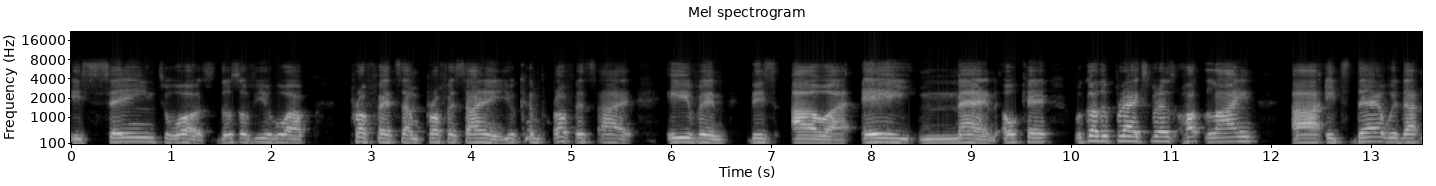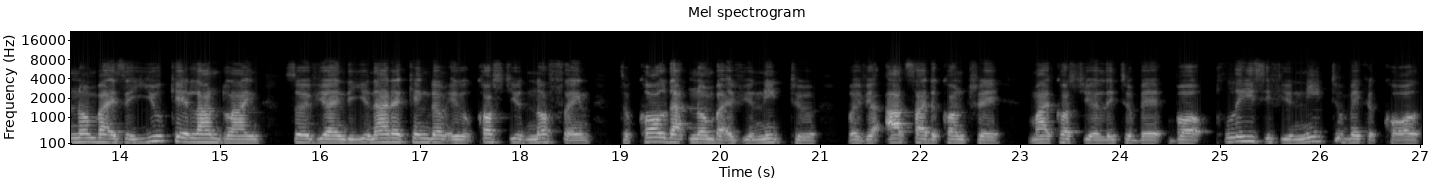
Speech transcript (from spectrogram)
is saying to us. Those of you who are prophets and prophesying, you can prophesy even this hour. Amen. Okay, we got the prayer experience hotline. Uh, it's there with that number. It's a UK landline. So if you're in the United Kingdom, it will cost you nothing to call that number if you need to. But if you're outside the country, might cost you a little bit. But please, if you need to make a call,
